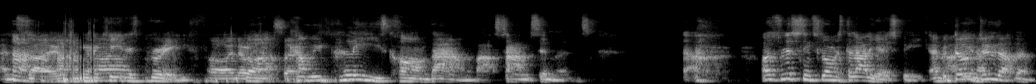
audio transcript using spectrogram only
And so I'm going to keep this brief. Oh, I know but Can we please calm down about Sam Simmonds? Uh, I was listening to Lawrence Dallaglio speak. And but don't you know, do that then.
